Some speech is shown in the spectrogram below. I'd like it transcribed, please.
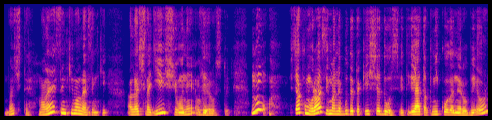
бачите, малесенькі-малесенькі, але ж надіюсь, що вони виростуть. Ну, в всякому разі, в мене буде такий ще досвід. Я так ніколи не робила.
